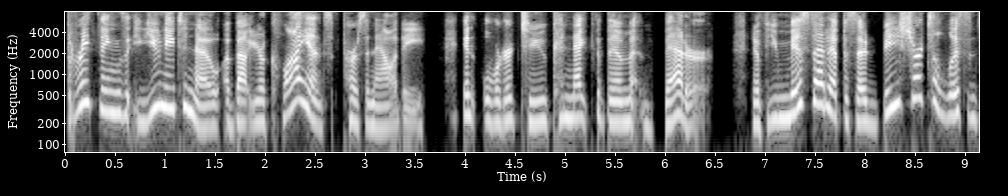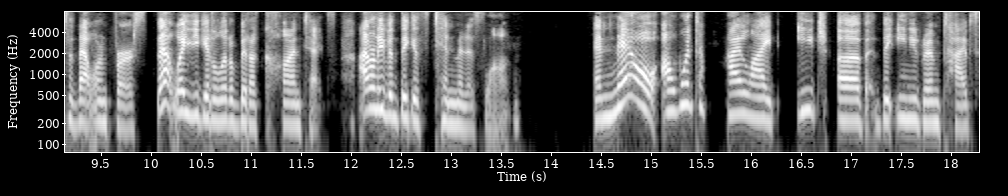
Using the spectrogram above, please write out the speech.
three things you need to know about your client's personality in order to connect with them better. Now, if you missed that episode, be sure to listen to that one first. That way, you get a little bit of context. I don't even think it's 10 minutes long. And now I want to highlight each of the Enneagram types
